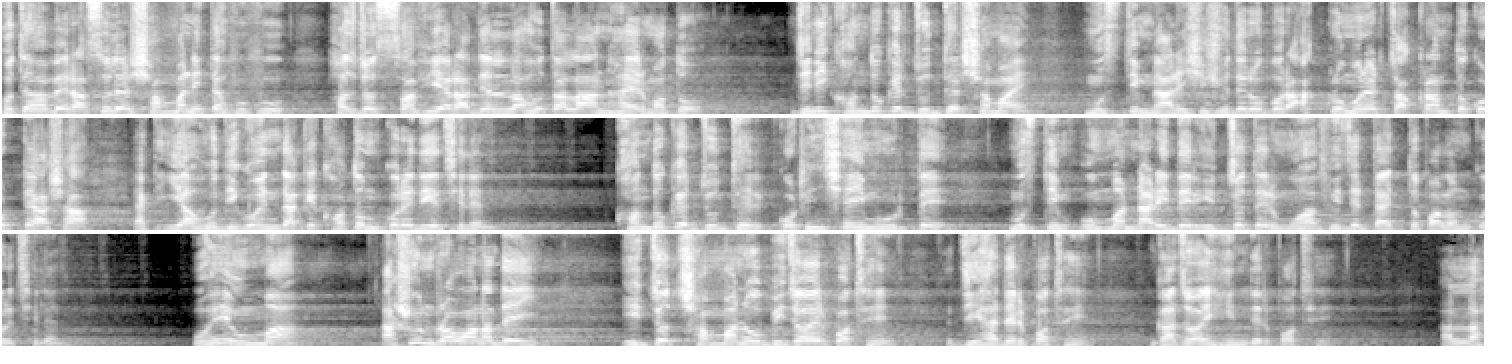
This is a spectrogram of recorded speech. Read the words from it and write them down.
হতে হবে রাসুলের সম্মানিতা ফুফু হজরত সাফিয়া রাদিয়াল্লাহ তাল্লা আনহায়ের মতো, যিনি খন্দকের যুদ্ধের সময় মুসলিম নারী শিশুদের ওপর আক্রমণের চক্রান্ত করতে আসা এক ইয়াহুদি গোয়েন্দাকে খতম করে দিয়েছিলেন। খন্দকের যুদ্ধের কঠিন সেই মুহূর্তে মুসলিম উম্মার নারীদের ইজ্জতের মুহাফিজের দায়িত্ব পালন করেছিলেন। ওহে উম্মা, আসুন রওয়ানা দেই ইজ্জত, সম্মান ও বিজয়ের পথে, জিহাদের পথে, গাজয় হিন্দের পথে। আল্লাহ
